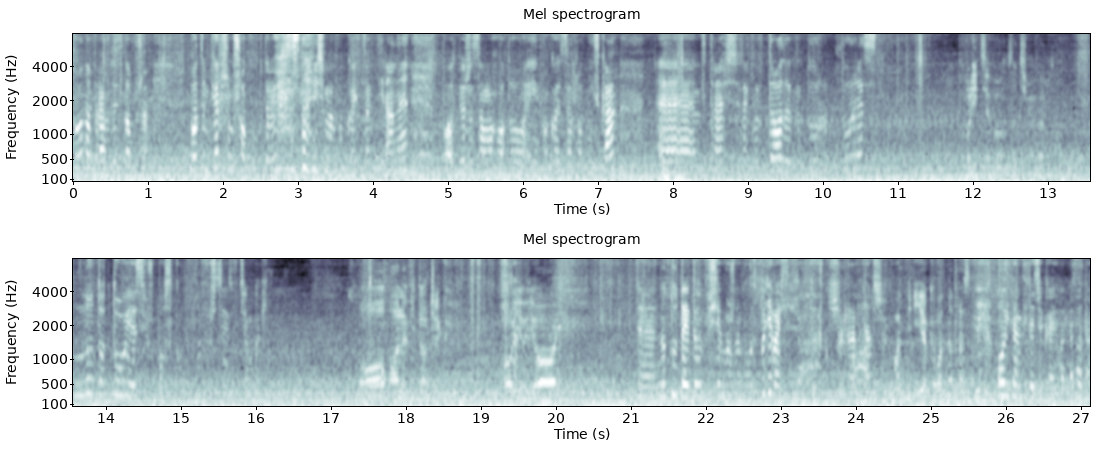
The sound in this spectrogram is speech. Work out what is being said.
To naprawdę jest dobrze. Po tym pierwszym szoku, który znaliśmy w okolicach Tirany, po odbiorze samochodu i w okolicach lotniska, e, w trasie, jakby w drodze do Dur Durres, Policja, bo zatrzymywali. no to tu jest już bosko. No już co zwróciłam uwagi. O, ale widoczek. Oj, oj, oj. E, No tutaj to się można było spodziewać prawda? Ładnie. I jaka ładna trasa. Oj, tam widać jaka jest ładna woda.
